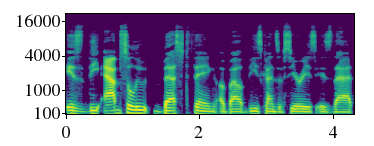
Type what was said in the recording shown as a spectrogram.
is the absolute best thing about these kinds of series is that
